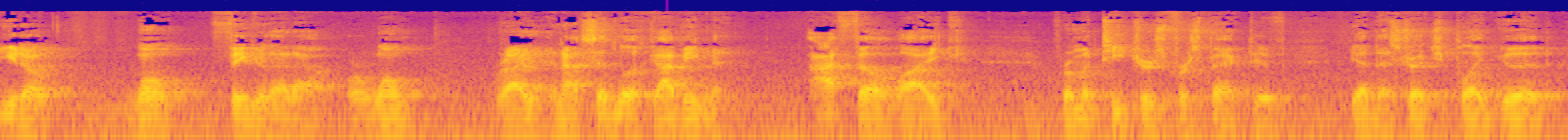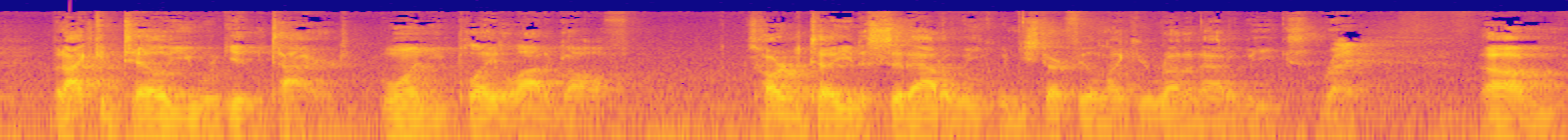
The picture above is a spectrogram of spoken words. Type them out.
you know, won't figure that out or won't, right? And I said, look, I mean, I felt like from a teacher's perspective, you had that stretch you played good, but I could tell you were getting tired. One, you played a lot of golf. It's hard to tell you to sit out a week when you start feeling like you're running out of weeks. Right. Um,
